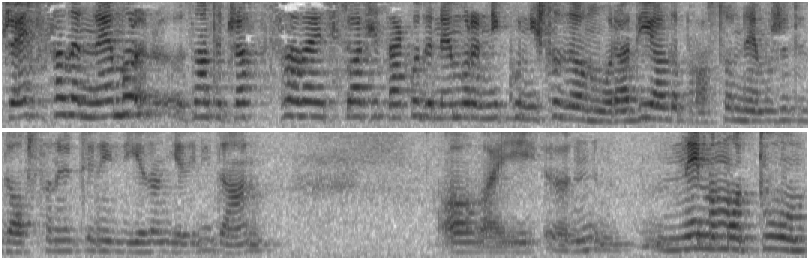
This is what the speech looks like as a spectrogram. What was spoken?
često sada ne mora, znate, često sada je situacija tako da ne mora niko ništa da vam uradi, ali da prosto ne možete da opstanete ni jedan jedini dan. Ovaj, nemamo tu,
